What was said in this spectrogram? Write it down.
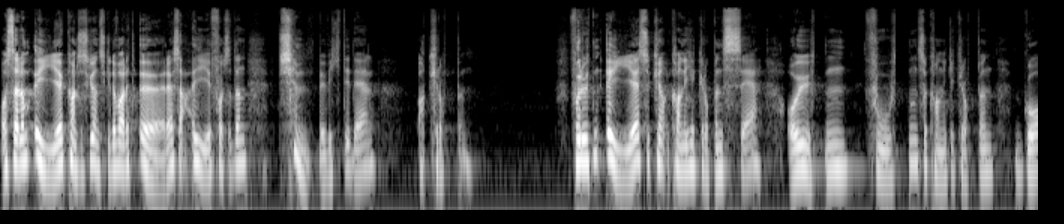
Og selv om øyet kanskje skulle ønske det var et øre, så er øyet fortsatt en kjempeviktig del av kroppen. For uten øyet så kan ikke kroppen se, og uten foten så kan ikke kroppen gå.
